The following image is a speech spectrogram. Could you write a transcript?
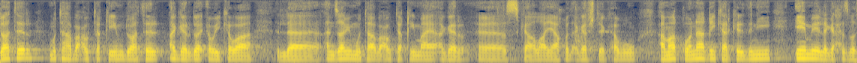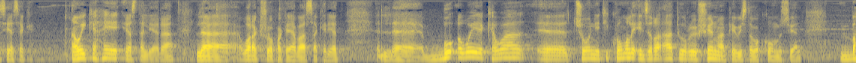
دواتر متابعە و تەقیم، دواتر ئەگەر دوای ئەوەی کەوا لە ئەنجامی متابعە و تەقیمایە ئەگەر سکاڵا یاخود ئەگەر شتێک هەبوو، ئەمە قۆناغی کارکردنی ئێمەیە لەگە حیزبە سیاسیەکان. ئەوەی کە هەیە ئێستە لێرە لە وەڕک شۆپەکە یا باسەکرێت بۆ ئەوەیە کەوا چۆنیەتی کۆمەڵی ئیجرراعات و ڕێشوێنمان پێویستە بە کۆمسیۆن بە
